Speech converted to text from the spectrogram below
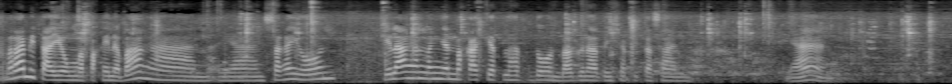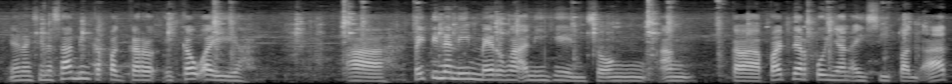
marami tayong mapakinabangan. Ayan. Sa ngayon, kailangan lang yan makakyat lahat doon bago natin siya pitasan. Yan. Yan ang sinasabing kapag ikaw ay ah may tinanim, mayroong nga anihin. So, ang, ang ka-partner po niyan ay sipag at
